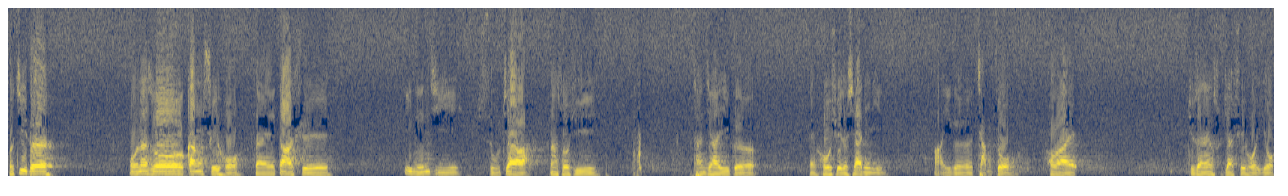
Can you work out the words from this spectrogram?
我记得我那时候刚学佛，在大学一年级。暑假啊，那时候去参加一个诶佛学的夏令营，啊，一个讲座。后来就在那个暑假学佛以后，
